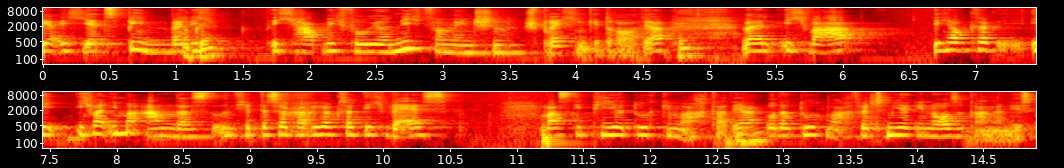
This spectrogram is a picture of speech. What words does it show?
der ich jetzt bin, weil okay. ich, ich habe mich früher nicht von Menschen sprechen getraut, ja, okay. weil ich war ich habe gesagt, ich, ich, war immer anders und ich, deshalb habe ich auch gesagt, ich weiß, was die Pia durchgemacht hat ja, mhm. oder durchmacht, weil es mir genauso gegangen ist.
